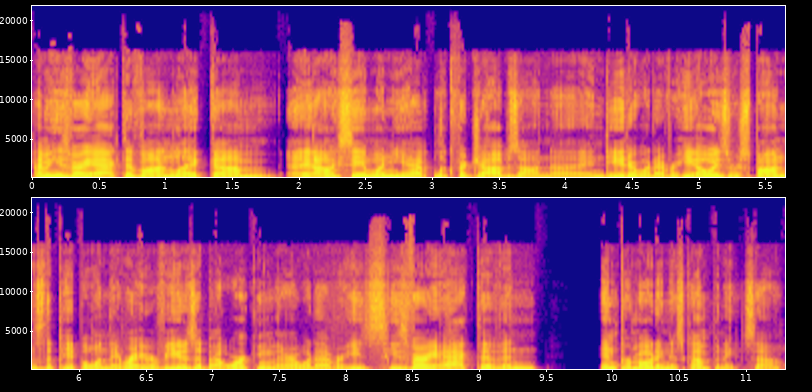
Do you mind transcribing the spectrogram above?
I mean, he's very active on like, um, I always see him when you have look for jobs on uh, Indeed or whatever. He always responds to people when they write reviews about working there or whatever. He's he's very active in in promoting his company. So.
